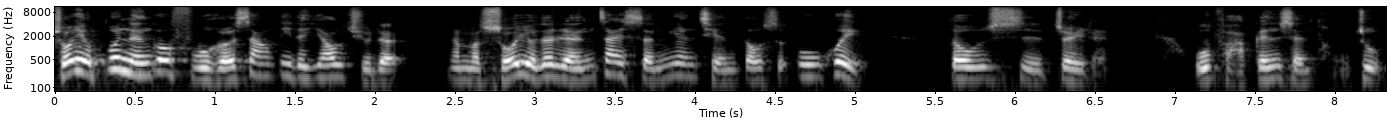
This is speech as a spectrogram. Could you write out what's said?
所有不能够符合上帝的要求的，那么所有的人在神面前都是污秽，都是罪人，无法跟神同住。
